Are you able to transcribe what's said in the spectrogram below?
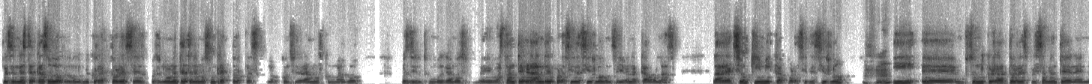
pues en este caso los, microreactores, es, pues normalmente tenemos un reactor, pues lo consideramos como algo, pues como digamos, eh, bastante grande, por así decirlo, donde se llevan a cabo las, la reacción química, por así decirlo, y eh, son microreactores precisamente en, en,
